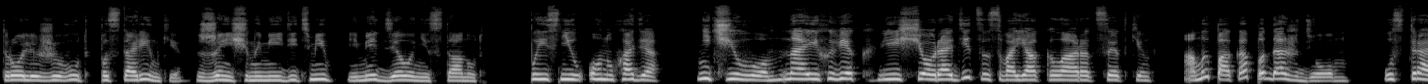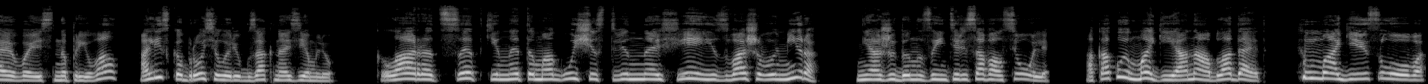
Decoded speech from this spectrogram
Тролли живут по старинке, с женщинами и детьми иметь дело не станут. Пояснил он, уходя. Ничего, на их век еще родится своя Клара Цеткин, а мы пока подождем. Устраиваясь на привал, Алиска бросила рюкзак на землю. «Клара Цеткин — это могущественная фея из вашего мира?» Неожиданно заинтересовался Оля. «А какой магией она обладает?» «Магией слова!»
